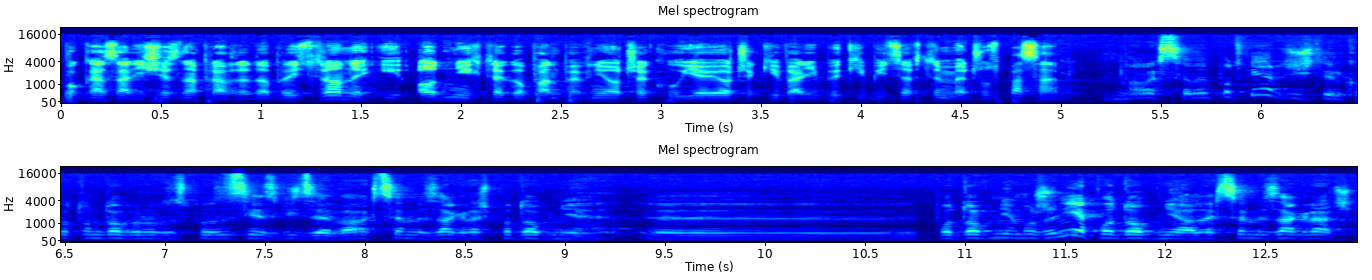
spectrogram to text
pokazali się z naprawdę dobrej strony i od nich tego pan pewnie oczekuje i oczekiwaliby kibice w tym meczu z pasami. No ale chcemy potwierdzić tylko tą dobrą dyspozycję z Widzewa, chcemy zagrać podobnie, yy, podobnie, może nie podobnie, ale chcemy zagrać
